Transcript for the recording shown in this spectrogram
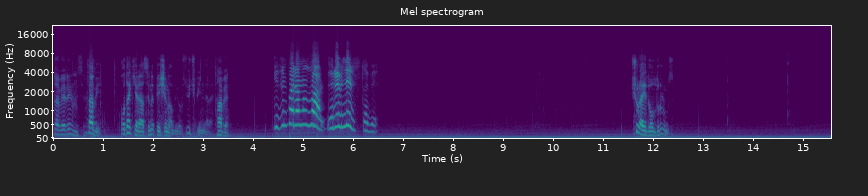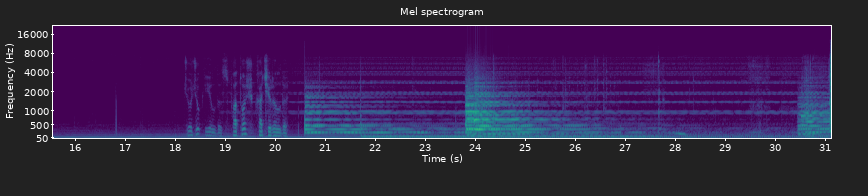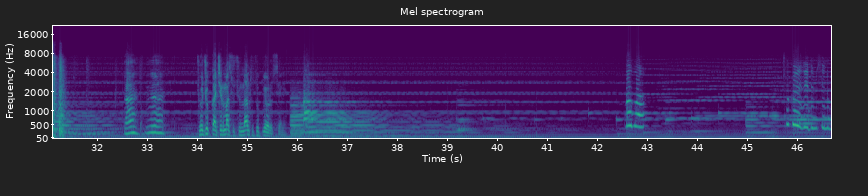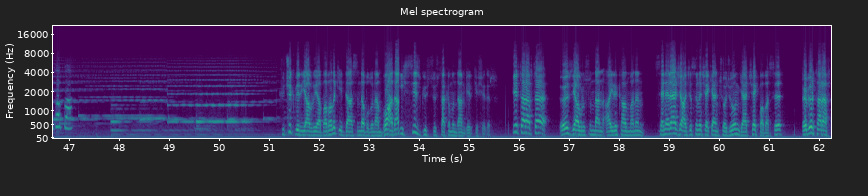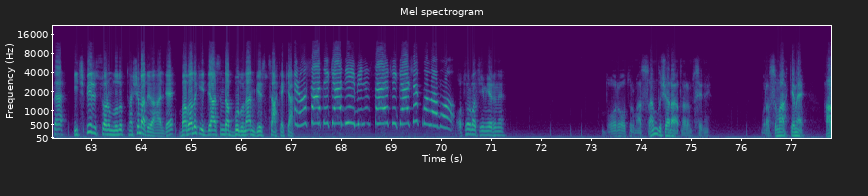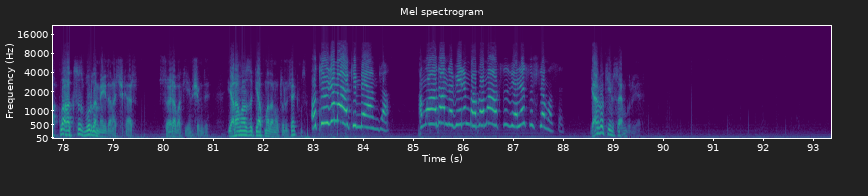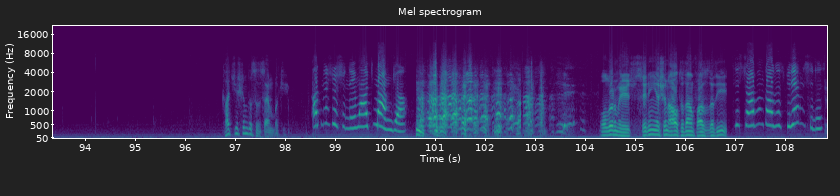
oda verir misiniz? Tabii. Oda kirasını peşin alıyoruz. 3000 lira. Tabii. Bizim paramız var. Verebiliriz tabii. Şurayı doldurur musun? Çocuk Yıldız Fatoş kaçırıldı. Çocuk kaçırma suçundan tutukluyoruz seni. Baba. Çok özledim seni baba. Küçük bir yavruya babalık iddiasında bulunan bu adam işsiz güçsüz takımından bir kişidir. Bir tarafta öz yavrusundan ayrı kalmanın senelerce acısını çeken çocuğun gerçek babası, öbür tarafta hiçbir sorumluluk taşımadığı halde babalık iddiasında bulunan bir sahtekar. O sahtekar değil benim sadece gerçek babam o. Otur bakayım yerine. Doğru oturmazsan dışarı atarım seni. Burası mahkeme. Haklı haksız burada meydana çıkar. Söyle bakayım şimdi. Yaramazlık yapmadan oturacak mısın? Oturacağım hakim bey amca. Ama o adam da benim babamı haksız yere suçlamasın. Gel bakayım sen buraya. Kaç yaşındasın sen bakayım? 60 yaşındayım hakim amca. Olur mu hiç? Senin yaşın altıdan fazla değil. Siz çarpım tablası bilir misiniz?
